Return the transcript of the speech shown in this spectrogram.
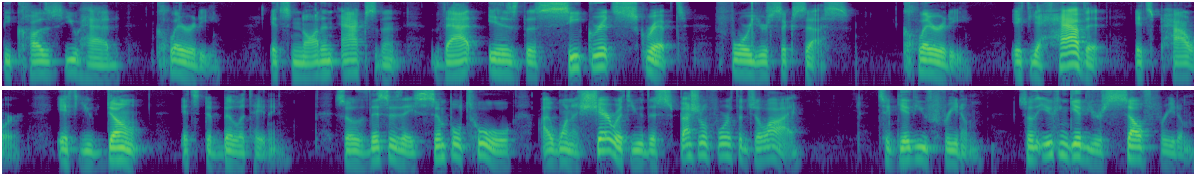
because you had clarity. It's not an accident. That is the secret script for your success clarity. If you have it, it's power. If you don't, it's debilitating. So, this is a simple tool I want to share with you this special 4th of July to give you freedom so that you can give yourself freedom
